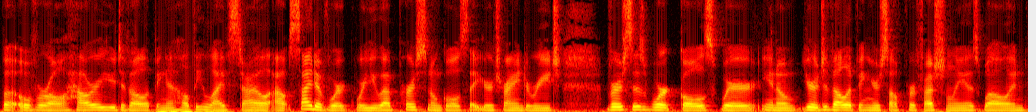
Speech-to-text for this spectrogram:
But overall how are you developing a healthy lifestyle outside of work where you have personal goals that you're trying to reach versus work goals where you know you're developing yourself professionally as well and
